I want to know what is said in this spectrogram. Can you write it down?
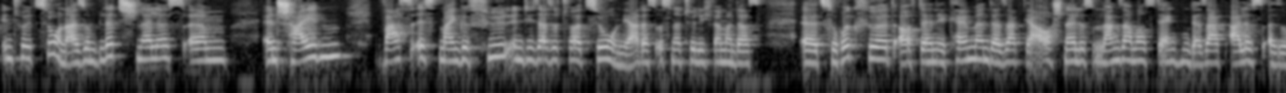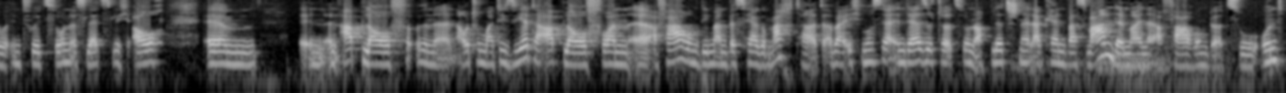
Intuition, also ein blitzschnelles ähm, entscheiden, was ist mein Gefühl in dieser Situation. Ja, das ist natürlich, wenn man das äh, zurückführt auf Daniel Kahneman, der sagt ja auch schnelles und langsameres Denken, der sagt alles, also Intuition ist letztlich auch ähm, ein, Ablauf, ein automatisierter Ablauf von äh, Erfahrungen, die man bisher gemacht hat. Aber ich muss ja in der Situation auch blitzschnell erkennen, was waren denn meine Erfahrungen dazu? Und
